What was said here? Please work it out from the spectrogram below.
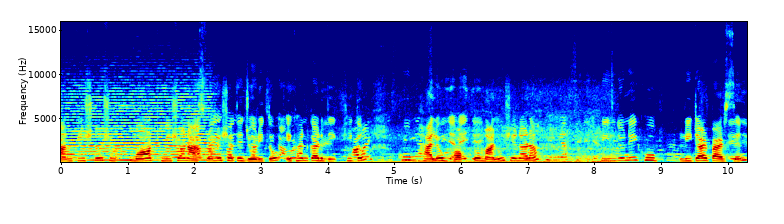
রামকৃষ্ণ মঠ মিশন আশ্রমের সাথে জড়িত। এখানকার দীক্ষিত। খুব ভালো ভক্ত মানুষ এনারা। তিনজনেই খুব রিটায়ার পারসন।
